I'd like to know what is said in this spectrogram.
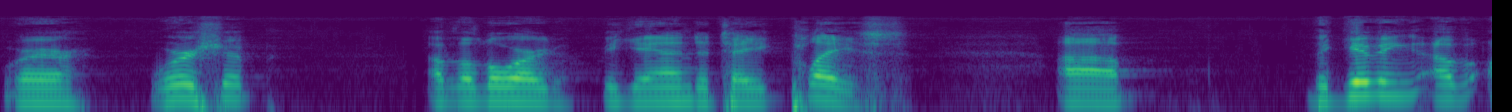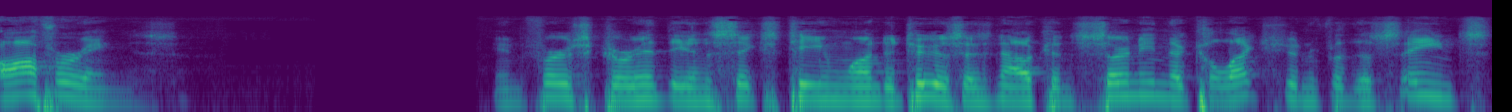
where worship of the Lord began to take place. Uh, the giving of offerings in 1 Corinthians 16 1 to 2, it says, Now concerning the collection for the saints,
